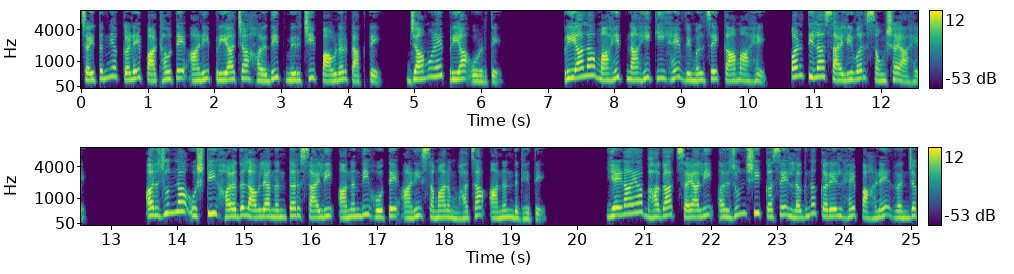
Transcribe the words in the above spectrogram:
चैतन्यकडे पाठवते आणि प्रियाच्या हळदीत मिरची पावडर टाकते ज्यामुळे प्रिया ओरडते. प्रियाला माहीत नाही की हे विमलचे काम आहे पण तिला सायलीवर संशय आहे. अर्जुनला उष्टी हळद लावल्यानंतर सायली आनंदी होते आणि समारंभाचा आनंद घेते. येणाऱ्या भागात सयाली अर्जुनशी कसे लग्न करेल हे पाहणे रंजक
